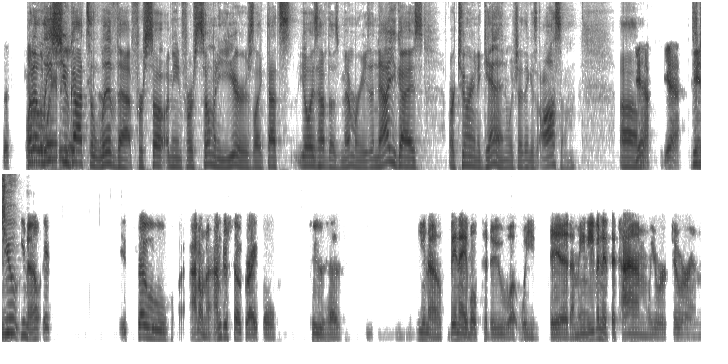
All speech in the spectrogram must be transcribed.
that's but at of the way least you is. got to live that for so I mean for so many years. Like that's you always have those memories. And now you guys are touring again which I think is awesome. Um, yeah yeah. did And, you- you know it it's so i don't know. I'm just so grateful to have you know been able to do what we did. I mean even at the time we were touring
